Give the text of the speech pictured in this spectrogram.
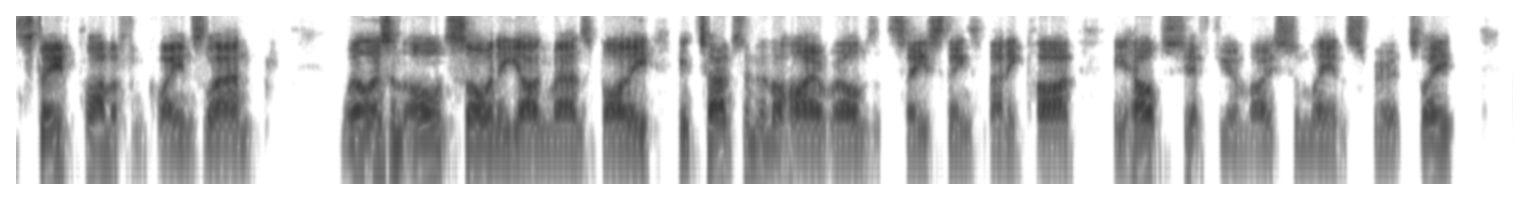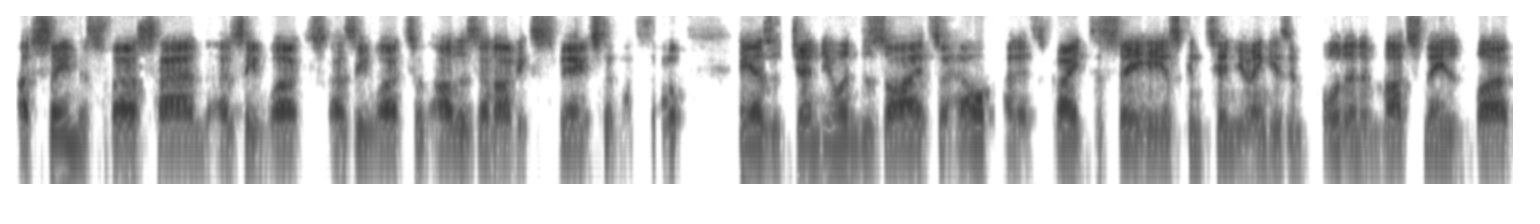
Steve Plummer from Queensland. Will is an old soul in a young man's body. He taps into the higher realms and sees things many can't. He helps shift you emotionally and spiritually. I've seen this firsthand as he works as he works with others, and I've experienced it myself. He has a genuine desire to help, and it's great to see he is continuing his important and much needed work.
